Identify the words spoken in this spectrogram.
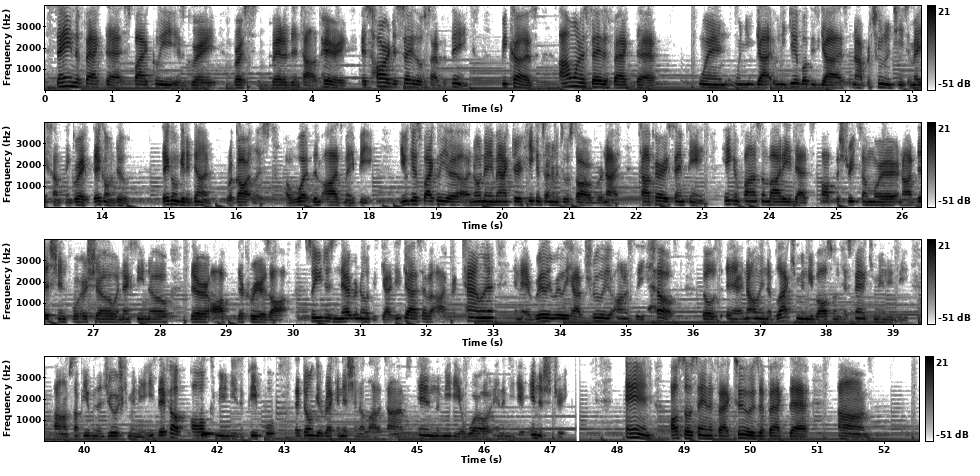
saying the fact that Spike Lee is great versus better than Tyler Perry, it's hard to say those type of things because I want to say the fact that when when you got when you give both these guys an opportunity to make something great, they're gonna do it. They're gonna get it done regardless of what the odds may be. You get Spike Lee a, a no-name actor, he can turn him into a star overnight. Tyler Perry, same thing. He can find somebody that's off the street somewhere and audition for her show, and next thing you know, they're off. Their career is off. So you just never know these guys. These guys have an eye for talent, and they really, really have truly, honestly helped those uh, not only in the Black community but also in the Hispanic community. Um, some people in the Jewish community. He, they've helped all communities and people that don't get recognition a lot of times in the media world in the media industry. And also saying the fact too is the fact that um,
